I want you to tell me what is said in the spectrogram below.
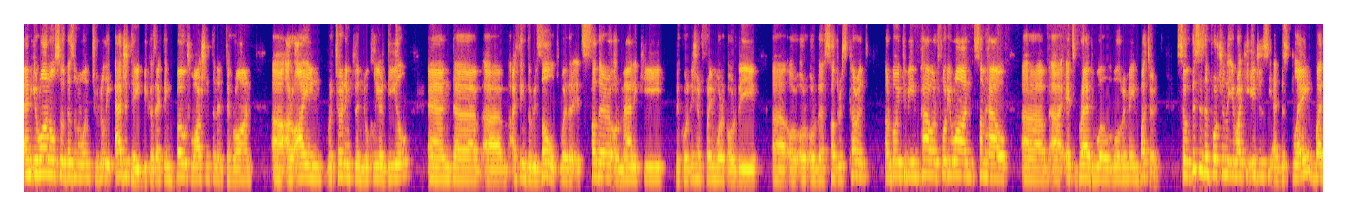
And Iran also doesn't want to really agitate because I think both Washington and Tehran uh, are eyeing returning to the nuclear deal. And uh, um, I think the result, whether it's Sadr or Maliki, the coordination framework, or the uh, or, or, or, the Sadrist current, are going to be in power for Iran. Somehow, um, uh, its bread will will remain buttered. So this is unfortunately Iraqi agency at display, but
